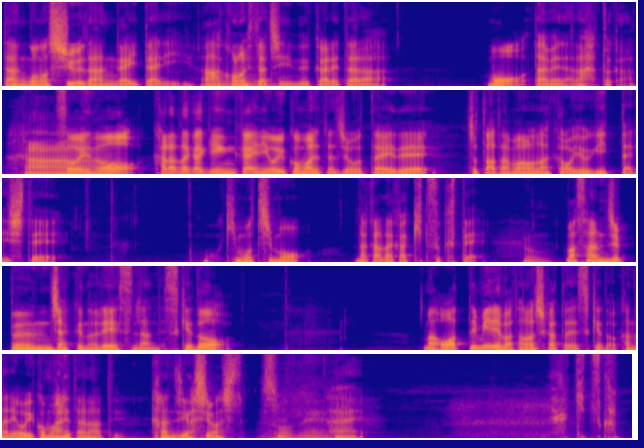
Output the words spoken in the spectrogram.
団子の集団がいたり、ああ、うんこの人たちに抜かれたら、もうダメだなとか、そういうのを体が限界に追い込まれた状態で、ちょっと頭の中をよぎったりして、気持ちもなかなかきつくて、うんまあ30分弱のレースなんですけど、まあ終わってみれば楽しかったですけど、かなり追い込まれたなという感じがしましそうね。た。はい。いや、きつかったね、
